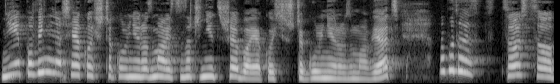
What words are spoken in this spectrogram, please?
nie powinno się jakoś szczególnie rozmawiać, to znaczy nie trzeba jakoś szczególnie rozmawiać, no bo to jest coś, co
